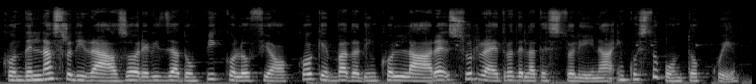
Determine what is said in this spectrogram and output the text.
Con del nastro di raso ho realizzato un piccolo fiocco che vado ad incollare sul retro della testolina, in questo punto qui.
